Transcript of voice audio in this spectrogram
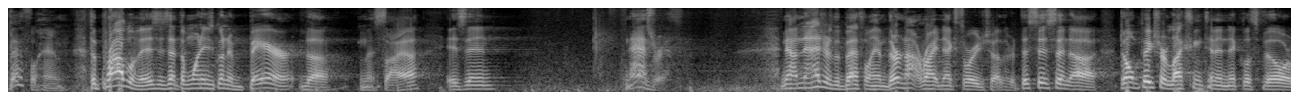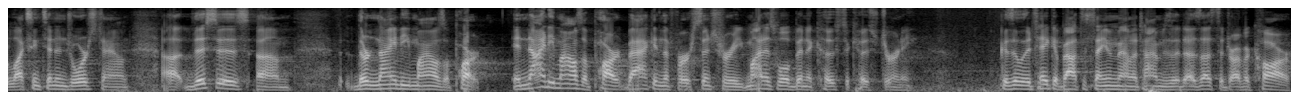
Bethlehem. The problem is, is that the one who's going to bear the Messiah is in Nazareth. Now, Nazareth and Bethlehem, they're not right next door to each other. This isn't, uh, don't picture Lexington and Nicholasville or Lexington and Georgetown. Uh, this is, um, they're 90 miles apart. And 90 miles apart back in the first century might as well have been a coast to coast journey because it would take about the same amount of time as it does us to drive a car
